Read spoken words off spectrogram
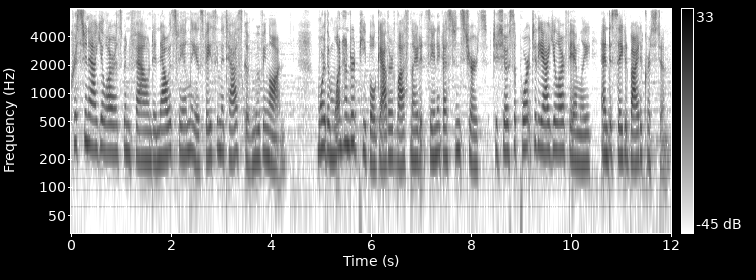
Christian Aguilar has been found and now his family is facing the task of moving on. More than 100 people gathered last night at St. Augustine's Church to show support to the Aguilar family and to say goodbye to Christian.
